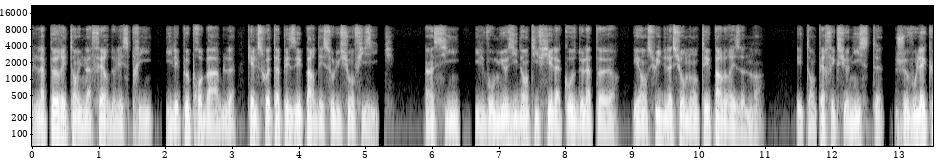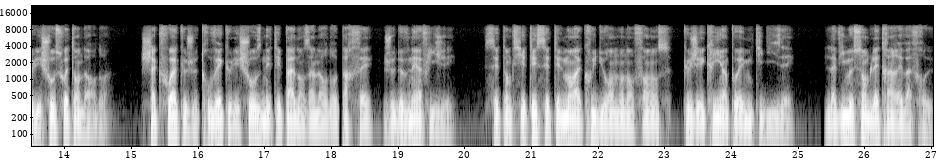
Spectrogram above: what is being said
La peur étant une affaire de l'esprit, il est peu probable qu'elle soit apaisée par des solutions physiques. Ainsi, il vaut mieux identifier la cause de la peur, et ensuite la surmonter par le raisonnement. Étant perfectionniste, je voulais que les choses soient en ordre. Chaque fois que je trouvais que les choses n'étaient pas dans un ordre parfait, je devenais affligé. Cette anxiété s'est tellement accrue durant mon enfance, que j'ai écrit un poème qui disait « La vie me semble être un rêve affreux ».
